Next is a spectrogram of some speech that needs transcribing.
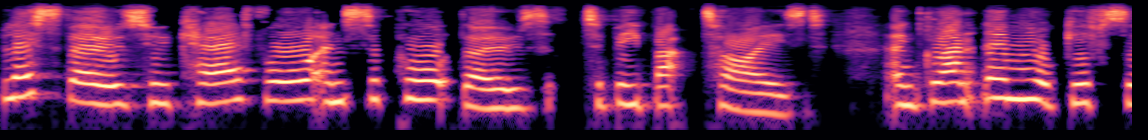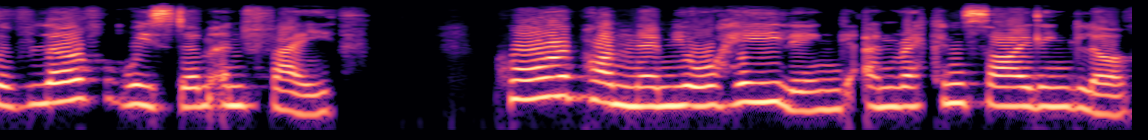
bless those who care for and support those to be baptized and grant them your gifts of love, wisdom, and faith. Pour upon them your healing and reconciling love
